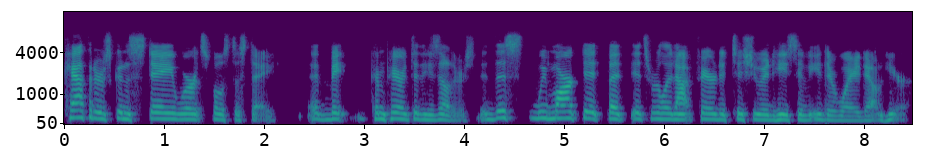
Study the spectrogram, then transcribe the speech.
catheter is going to stay where it's supposed to stay uh, compared to these others. This, we marked it, but it's really not fair to tissue adhesive either way down here.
